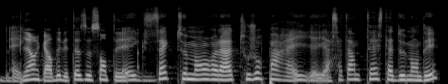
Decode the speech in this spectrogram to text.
de bien regarder les tests de santé. Exactement, voilà, toujours pareil. Il y a certains tests à demander.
